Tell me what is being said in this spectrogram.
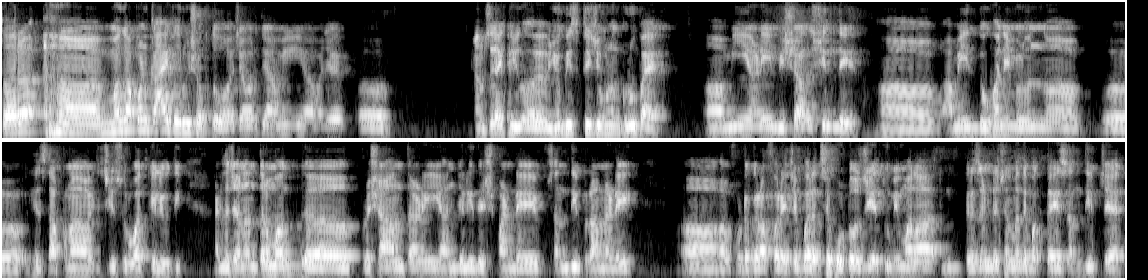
तर मग आपण काय करू शकतो? याच्यावरती आम्ही म्हणजे आमचं एक युबीसीची म्हणून ग्रुप आहे. मी आणि विशाल शिंदे आम्ही दोघांनी मिळून हे स्थापनाची सुरुवात केली होती. आणि त्याच्यानंतर मग प्रशांत आणि अंजली देशपांडे संदीप रानडे फोटोग्राफर याचे बरेचसे फोटोज जे तुम्ही मला प्रेझेंटेशनमध्ये बघताय संदीपचे आहेत.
